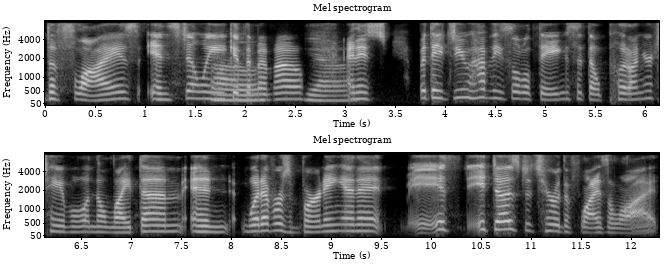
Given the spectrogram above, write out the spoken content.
the flies instantly get the Oh, memo. yeah. And it's, but they do have these little things that they'll put on your table and they'll light them, and whatever's burning in it, it it does deter the flies a lot.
